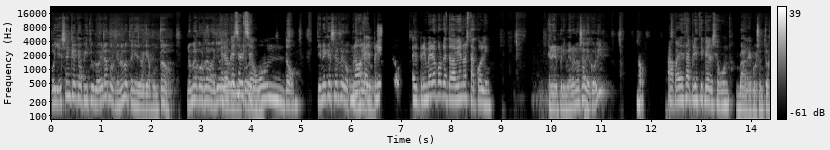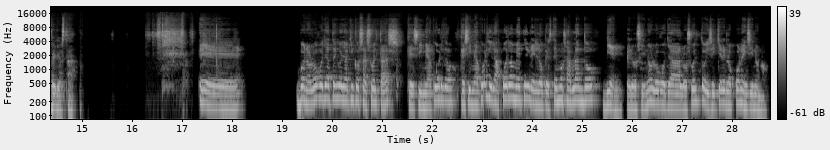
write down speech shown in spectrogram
Oye, ¿esa en qué capítulo era? Porque no lo tenía yo aquí apuntado. No me acordaba yo. Creo que es el segundo. Tiene que ser de los primeros. No, el primero. El primero porque todavía no está Colin. ¿En el primero no sale Colin? No. Aparece al principio del segundo. Vale, pues entonces ya está. Eh, bueno, luego ya tengo yo aquí cosas sueltas que si me acuerdo, que si me acuerdo y las puedo meter en lo que estemos hablando, bien, pero si no, luego ya lo suelto y si quieres lo pones y si no, no.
